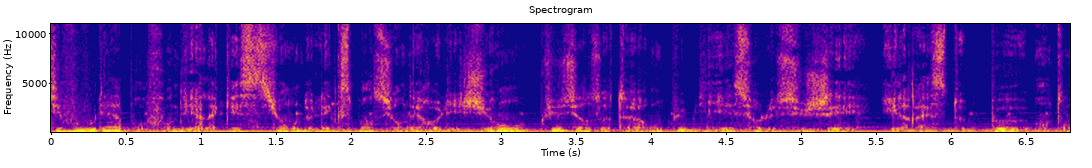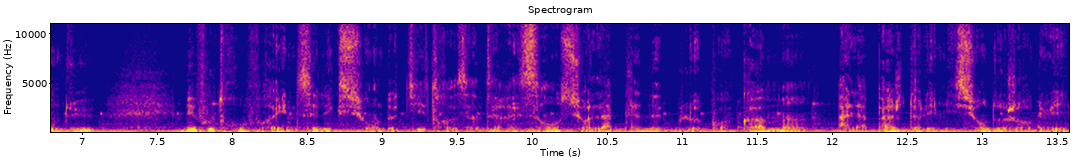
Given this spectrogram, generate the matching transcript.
Si vous voulez approfondir la question de l'expansion des religions, plusieurs auteurs ont publié sur le sujet. Il reste peu entendu, mais vous trouverez une sélection de titres intéressants sur laplanètebleu.com à la page de l'émission d'aujourd'hui.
